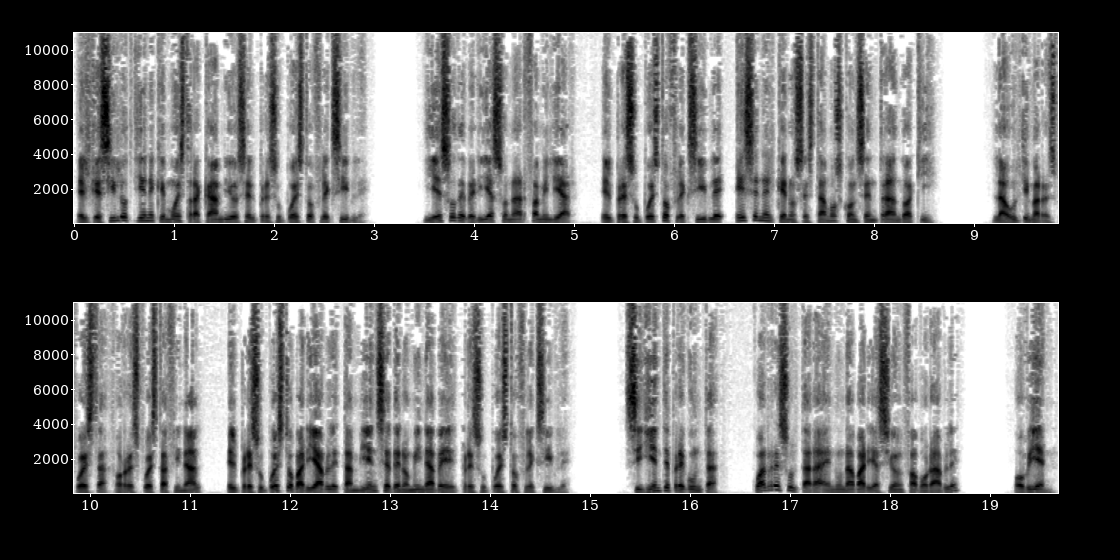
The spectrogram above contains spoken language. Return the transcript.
el que sí lo tiene que muestra cambio es el presupuesto flexible. Y eso debería sonar familiar, el presupuesto flexible es en el que nos estamos concentrando aquí. La última respuesta, o respuesta final, el presupuesto variable también se denomina B, presupuesto flexible. Siguiente pregunta, ¿cuál resultará en una variación favorable? O bien,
